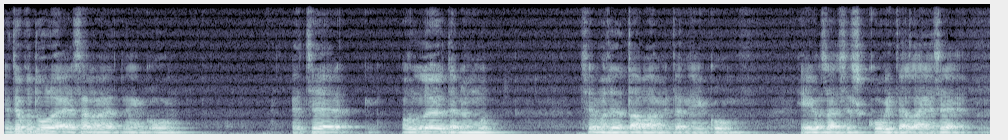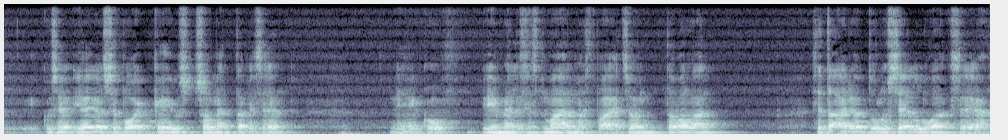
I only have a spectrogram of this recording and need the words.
Että joku tulee ja sanoo, että, niin kuin, että se on löytänyt mut semmoisella tavalla, mitä niin kuin, ei osaisi edes kuvitella. Ja, se, kun se, ja jos se poikkeaa just somettamiseen niin kuin, ihmeellisestä maailmasta, vai että se on tavallaan se taide on tullut sen luokse ja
